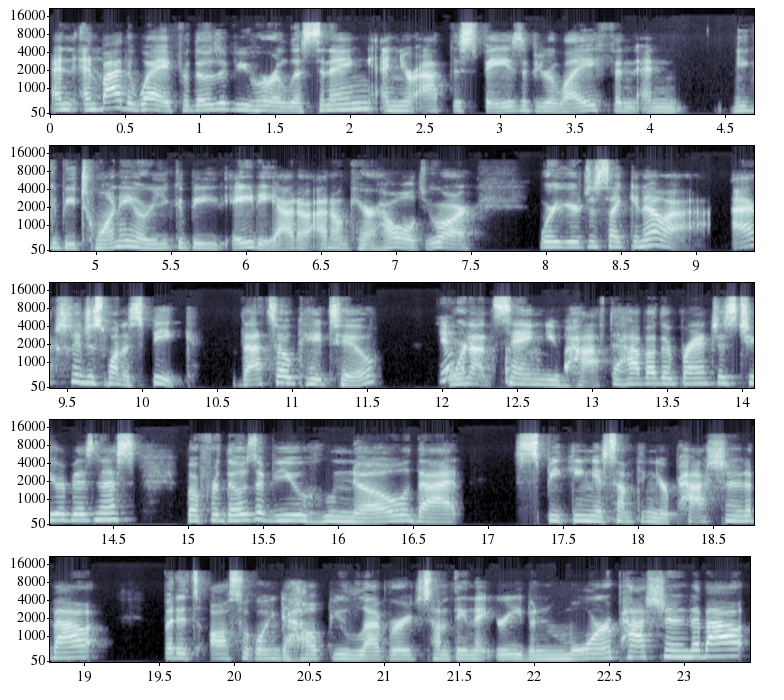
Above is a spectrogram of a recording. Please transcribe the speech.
and and by the way for those of you who are listening and you're at this phase of your life and and you could be 20 or you could be 80 i don't i don't care how old you are where you're just like you know i, I actually just want to speak that's okay too. Yeah. We're not saying you have to have other branches to your business, but for those of you who know that speaking is something you're passionate about, but it's also going to help you leverage something that you're even more passionate about,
